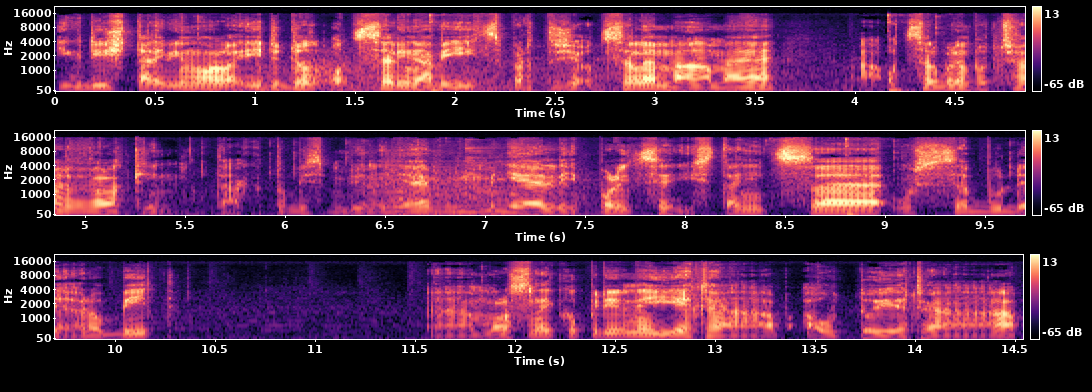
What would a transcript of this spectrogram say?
I když tady by mohlo jít do oceli navíc, protože ocele máme a ocel budeme potřebovat velkým. Tak, to bychom byli, měli. Policejní stanice, už se bude robit. Uh, mohl jsem koupit jeden jeřáb, auto jeřáb.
